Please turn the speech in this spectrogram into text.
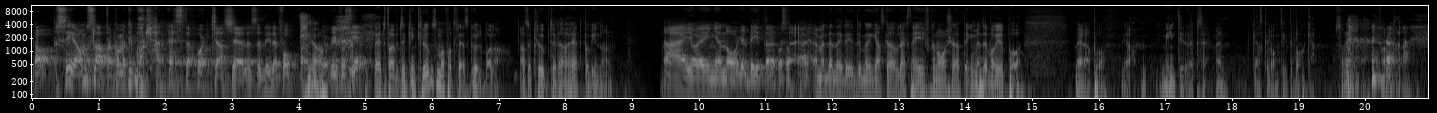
ja, se om Zlatan kommer tillbaka nästa år kanske, eller så blir det Foppa. Ja. Vi får se. Vet du för övrigt vilken klubb som har fått flest guldbollar? Alltså klubbtillhörighet på vinnaren. Nej, jag är ingen nagelbitare på sånt Nej, här. men den är, de är ganska överlägsna. IFK Norrköping, men det var ju på mera på, ja, min tid, men ganska lång tid tillbaka. Så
